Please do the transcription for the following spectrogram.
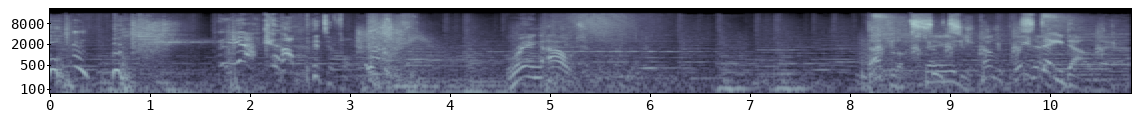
Mm. How pitiful! Ring out. That looks Stage suits Stay down there.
